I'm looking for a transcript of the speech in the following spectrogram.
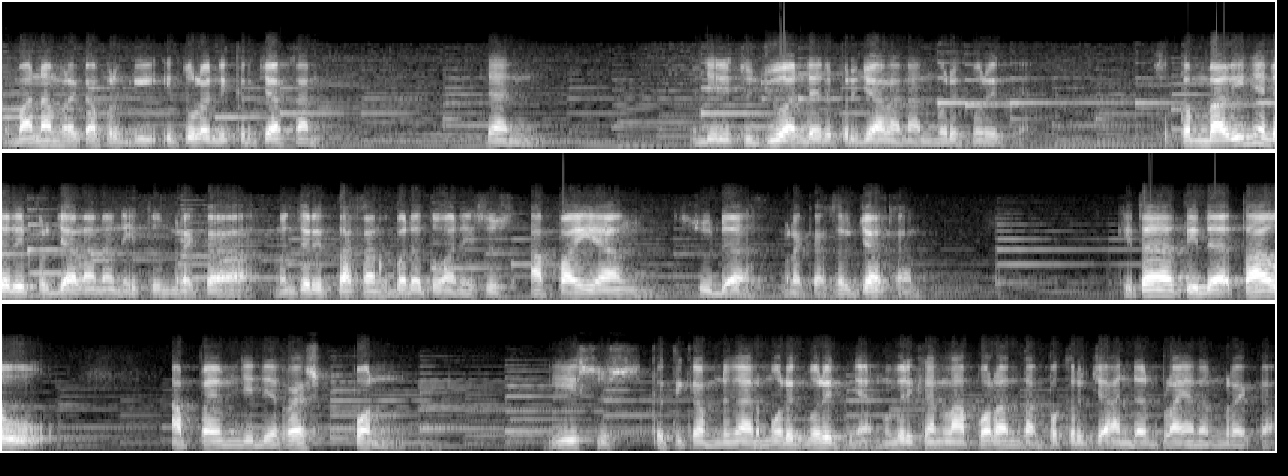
ke mana mereka pergi, itulah yang dikerjakan. Dan menjadi tujuan dari perjalanan murid-muridnya. Sekembalinya dari perjalanan itu mereka menceritakan kepada Tuhan Yesus apa yang sudah mereka kerjakan. Kita tidak tahu apa yang menjadi respon Yesus ketika mendengar murid-muridnya memberikan laporan tentang pekerjaan dan pelayanan mereka.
